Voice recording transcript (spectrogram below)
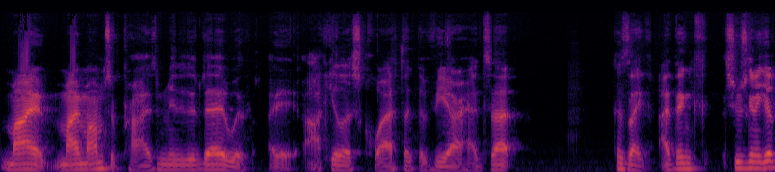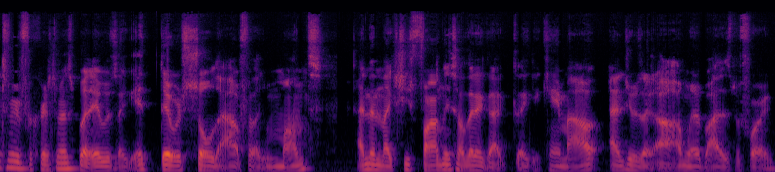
my my mom surprised me the other day with a Oculus Quest, like the VR headset. Cause like I think she was gonna get it to me for Christmas, but it was like it they were sold out for like months. And then like she finally saw that it got like it came out, and she was like, "Oh, I'm gonna buy this before it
